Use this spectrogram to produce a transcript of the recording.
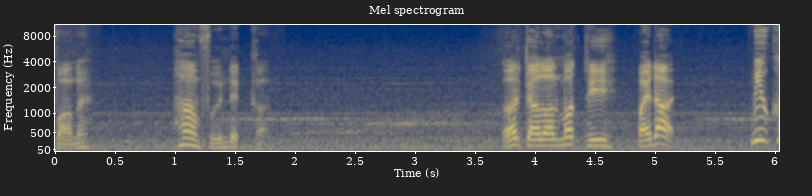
ฟังนะ ห้ามฝืนเด็ดขาด เอิร์ธการอนมัตทรีไปได้ วิลโค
